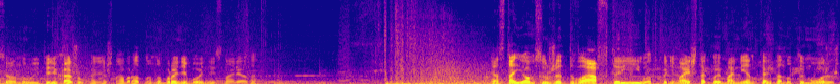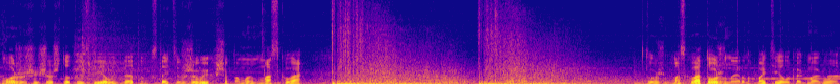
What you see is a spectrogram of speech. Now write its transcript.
все, ну и перехожу, конечно, обратно на бронебойные снаряды. И остаемся уже 2 в 3. Вот, понимаешь, такой момент, когда, ну, ты можешь, можешь еще что-то сделать, да, там, кстати, в живых еще, по-моему, Москва. Тоже. Москва тоже, наверное, потела, как могла.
